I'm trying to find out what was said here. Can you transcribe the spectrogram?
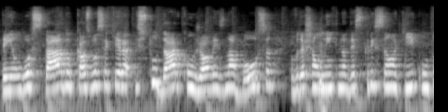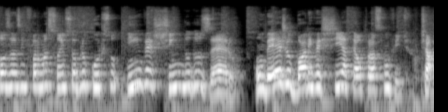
tenham gostado. Caso você queira estudar com jovens na bolsa, eu vou deixar um link na descrição aqui com todas as informações sobre o curso Investindo do Zero. Um beijo, bora investir, até o próximo vídeo. Tchau!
